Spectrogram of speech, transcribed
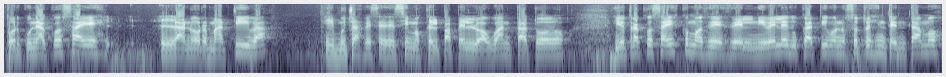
Porque una cosa es la normativa, y muchas veces decimos que el papel lo aguanta todo, y otra cosa es como desde el nivel educativo nosotros intentamos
